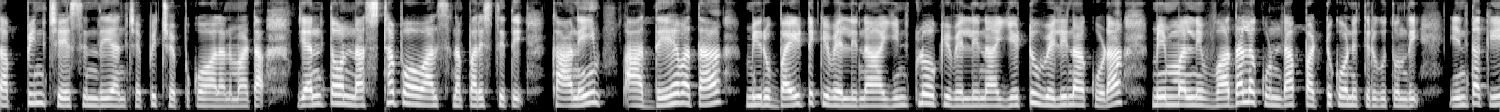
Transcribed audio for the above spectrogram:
తప్పించేసింది అని చెప్పి చెప్పుకోవాలన్నమాట. ఎంతో నష్టపోవాల్సిన పరిస్థితి. కానీ ఆ దేవత మీరు బయటికి వెళ్ళినా ఇంట్లోకి వెళ్ళినా ఎటు వెళ్ళినా కూడా మిమ్మల్ని వదలకుండా పట్టుకొని తిరుగుతుంది. ఇంతకీ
